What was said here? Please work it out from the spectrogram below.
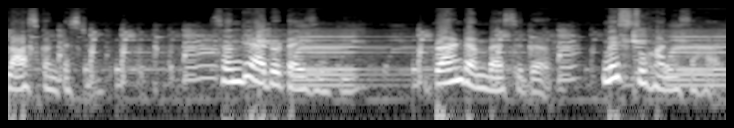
Last contestant Sandhya advertising की brand ambassador miss Suhani Sahay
